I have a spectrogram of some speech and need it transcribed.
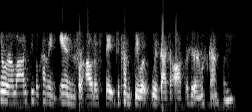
there were a lot of people coming in from out of state to come see what we've got to offer here in Wisconsin.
